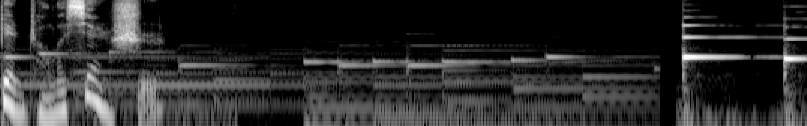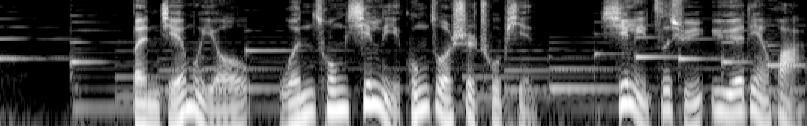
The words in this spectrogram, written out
变成了现实。本节目由文聪心理工作室出品，心理咨询预约电话：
